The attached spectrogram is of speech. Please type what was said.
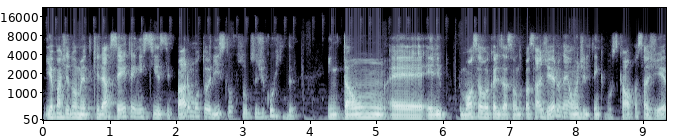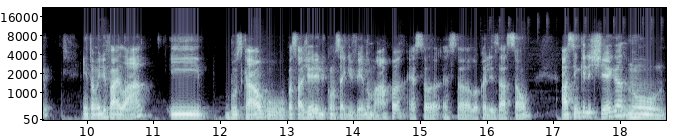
e a partir do momento que ele aceita, inicia-se para o motorista o fluxo de corrida. Então, é, ele mostra a localização do passageiro, né, onde ele tem que buscar o passageiro, então ele vai lá e buscar o, o, passageiro, ele consegue ver no mapa essa, essa localização. Assim que ele chega no,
